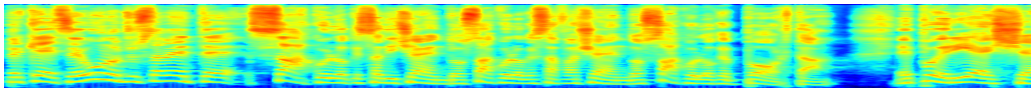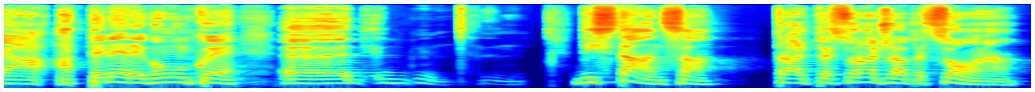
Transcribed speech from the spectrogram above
Perché se uno giustamente sa quello che sta dicendo, sa quello che sta facendo, sa quello che porta, e poi riesce a, a tenere comunque eh, distanza tra il personaggio e la persona,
